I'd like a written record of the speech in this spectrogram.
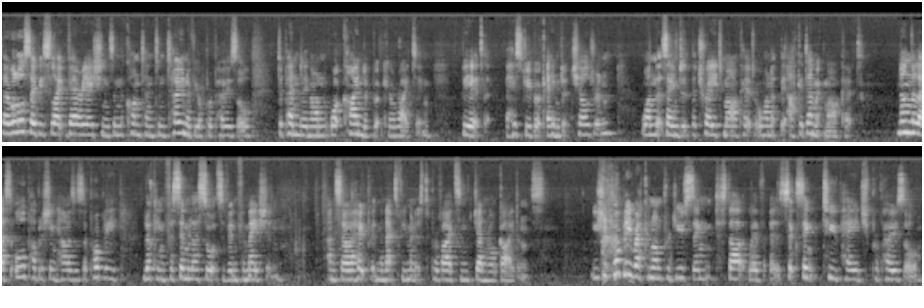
There will also be slight variations in the content and tone of your proposal depending on what kind of book you're writing, be it a history book aimed at children, one that's aimed at the trade market, or one at the academic market. Nonetheless, all publishing houses are probably looking for similar sorts of information, and so I hope in the next few minutes to provide some general guidance. You should probably reckon on producing, to start with, a succinct two page proposal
